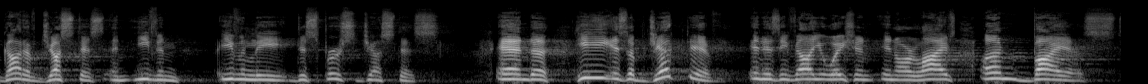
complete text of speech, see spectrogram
God of justice and even evenly dispersed justice. And uh, He is objective in His evaluation in our lives, unbiased.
